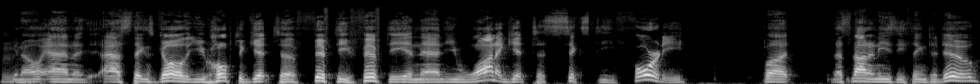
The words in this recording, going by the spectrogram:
You hmm. know, and as things go, you hope to get to 50 50 and then you want to get to 60 40, but that's not an easy thing to do.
